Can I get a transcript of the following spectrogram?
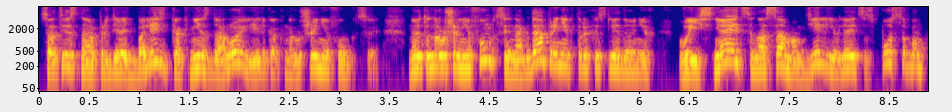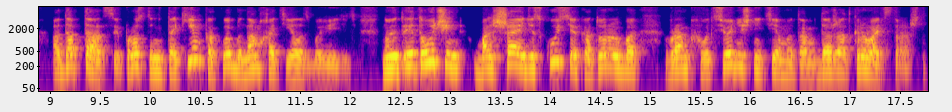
соответственно, определять болезнь как нездоровье или как нарушение функции. Но это нарушение функции иногда при некоторых исследованиях выясняется, на самом деле является способом адаптации, просто не таким, какой бы нам хотелось бы видеть. Но это, это очень большая дискуссия, которую бы в рамках вот сегодняшней темы там даже открывать страшно.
